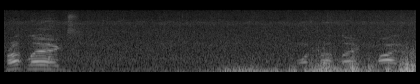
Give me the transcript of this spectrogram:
Front legs. One front leg might have.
